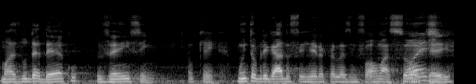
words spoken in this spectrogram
mas o Dedeco vem sim. Ok. Muito obrigado, Ferreira, pelas informações. Okay.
